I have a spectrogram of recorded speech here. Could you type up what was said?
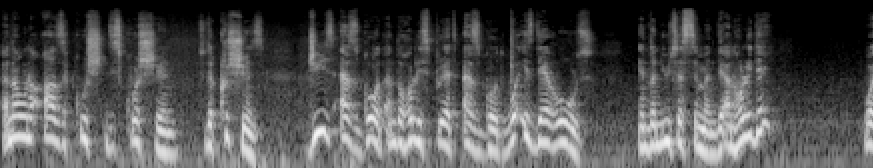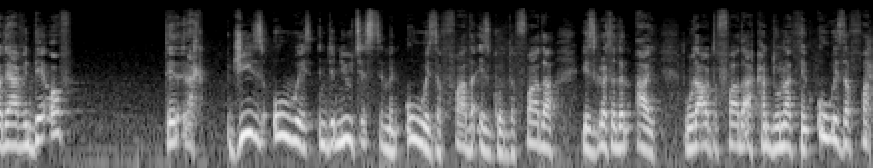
And I want to ask question, this question to the Christians. Jesus as God and the Holy Spirit as God, what is their rules in the New Testament? They're on holiday? What, they having day off? They, like Jesus always in the New Testament, always the Father is God. The Father is greater than I. Without the Father, I can do nothing. Always the Father,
